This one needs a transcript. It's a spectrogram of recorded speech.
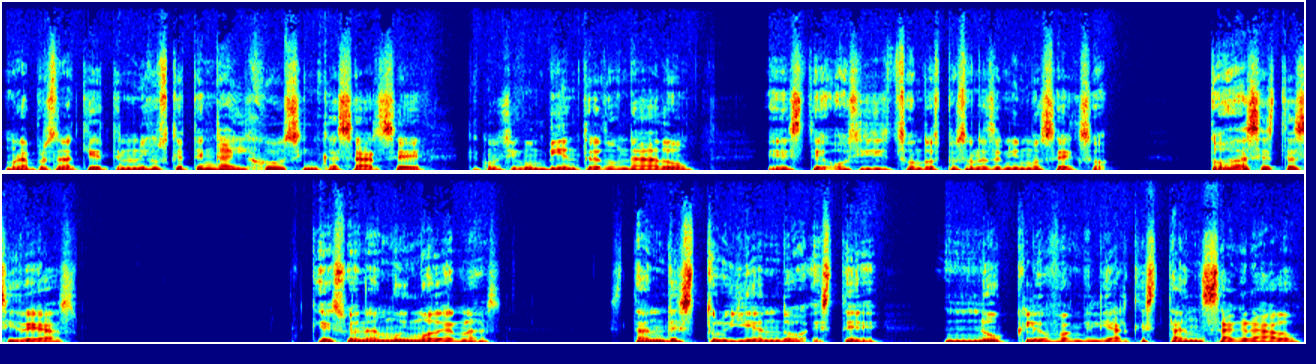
una persona quiere tener hijos, que tenga hijos sin casarse, que consiga un vientre donado, este, o si son dos personas del mismo sexo. Todas estas ideas que suenan muy modernas están destruyendo este núcleo familiar que es tan sagrado,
